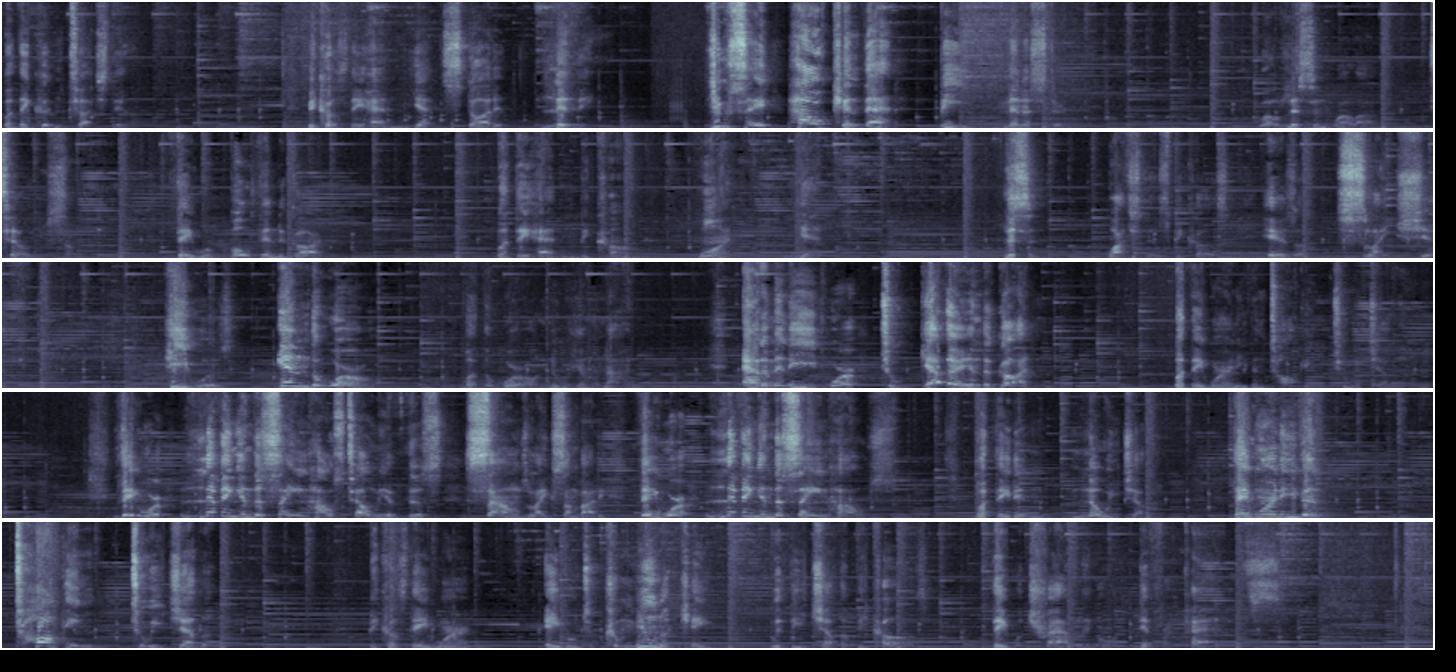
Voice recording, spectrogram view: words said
but they couldn't touch them because they hadn't yet started living. You say, how can that be, minister? Well, listen while I tell you something. They were both in the garden, but they hadn't become one yet. Listen, watch this because here's a slight shift. He was in the world, but the world knew him not. Adam and Eve were together in the garden, but they weren't even talking to each other. They were living in the same house. Tell me if this sounds like somebody. They were living in the same house, but they didn't know each other. They weren't even talking to each other because they weren't able to communicate with each other because they were traveling on different paths.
